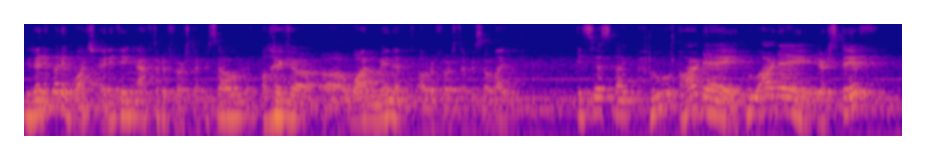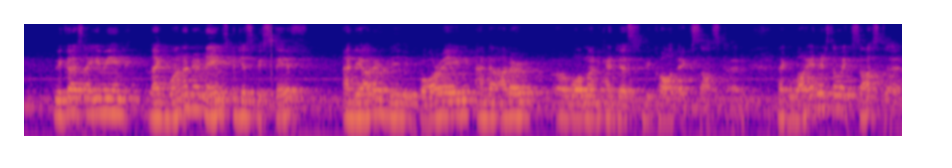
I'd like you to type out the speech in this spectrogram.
did anybody watch anything after the first episode? Like, uh, uh, one minute of the first episode? Like, it's just like, who are they? Who are they? They're stiff? Because, like, I mean, like, one of their names could just be stiff, and the other be boring, and the other uh, woman can just be called exhausted. Like, why are they so exhausted?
